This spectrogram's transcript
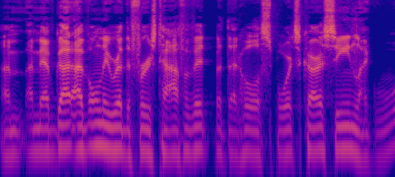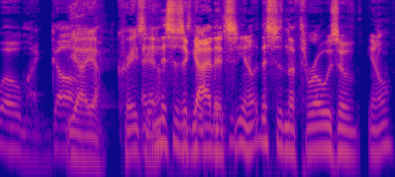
I'm, I mean, I've got, I've only read the first half of it, but that whole sports car scene, like, whoa, my god, Yeah, yeah, crazy. And, huh? this is a Isn't that guy crazy? that's, you know, this is in the throes of, you know,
